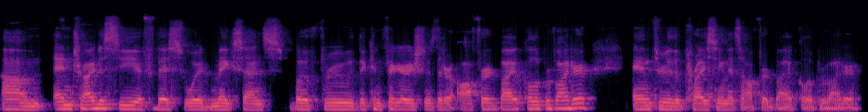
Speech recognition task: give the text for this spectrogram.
Um, and tried to see if this would make sense both through the configurations that are offered by a colo provider and through the pricing that's offered by a colo provider.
